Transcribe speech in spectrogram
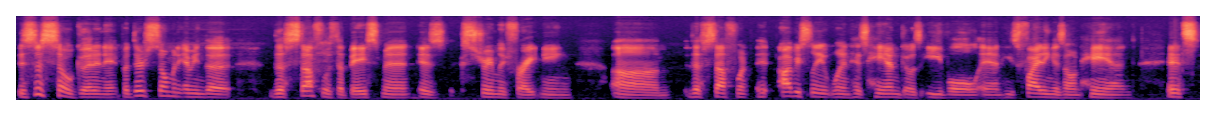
is just so good in it. But there's so many. I mean, the the stuff with the basement is extremely frightening. Um, the stuff when obviously when his hand goes evil and he's fighting his own hand, it's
